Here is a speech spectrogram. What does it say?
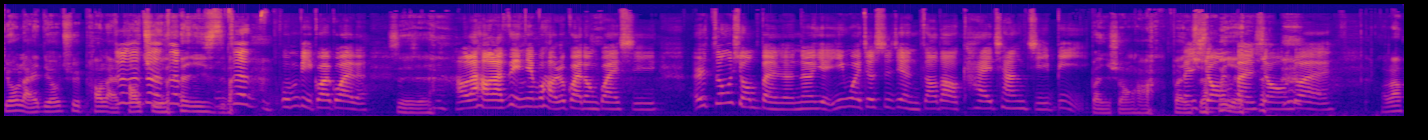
丢来丢去，抛来抛去的意思吧？这文笔怪怪的。是是。好了好了，自己念不好就怪东怪西。而棕熊本人呢，也因为这事件遭到开枪击毙。本熊哈，本熊本熊对。好了，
